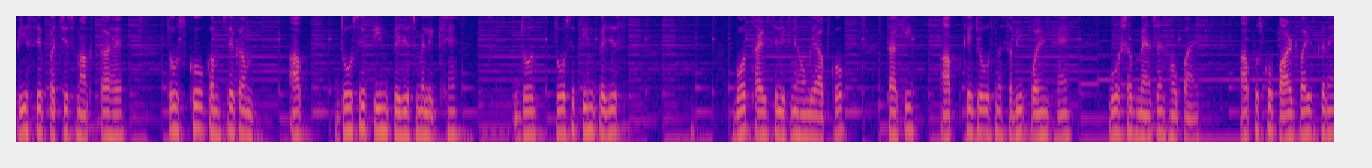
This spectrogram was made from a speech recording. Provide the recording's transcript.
20 से 25 मार्क्स का है तो उसको कम से कम आप दो से तीन पेजेस में लिखें। दो दो से तीन पेजेस बहुत साइड से लिखने होंगे आपको, ताकि आपके जो उसमें सभी पॉइंट हैं, वो सब मेंशन हो पाएँ। आप उसको पार्ट वाइज करें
